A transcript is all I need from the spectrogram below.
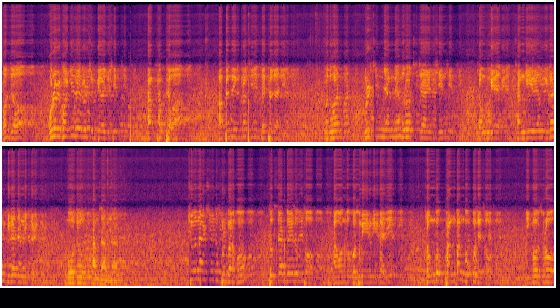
먼저 오늘 걸기대회를 준비해 주신 각 협회와 앞에서 이끌어주신 대표자님, 그동안 물심양면으로 지지해 주신 전국의 장기요양기관 기관장님들 모두 감사합니다. 추운 날씨에도 불구하고 흑산도에서부터 강원도 고성에 이르기까지 전국 방방 곳곳에서 이곳으로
